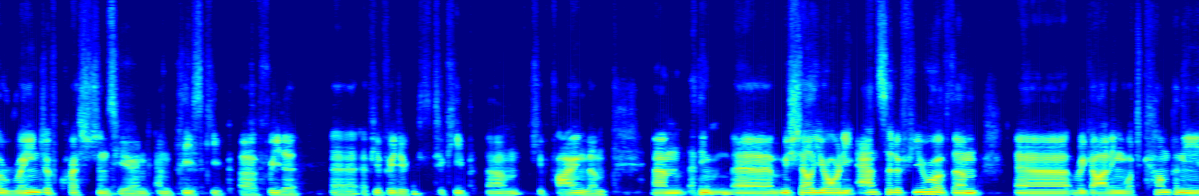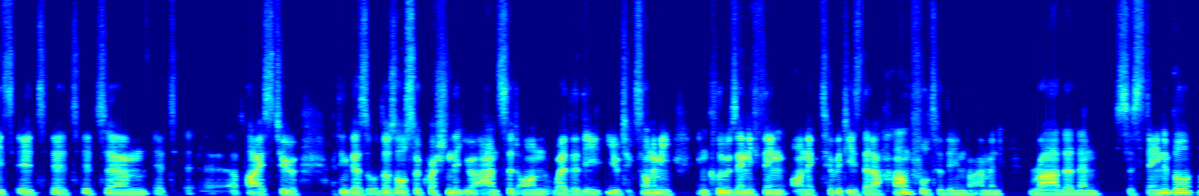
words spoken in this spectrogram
a range of questions here, and, and please keep uh, free to uh, feel free to, to keep um, keep firing them. Um, I think uh, Michelle, you already answered a few of them uh, regarding what companies it it it um, it uh, applies to. I think there's there's also a question that you answered on whether the EU taxonomy includes anything on activities that are harmful to the environment rather than sustainable.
